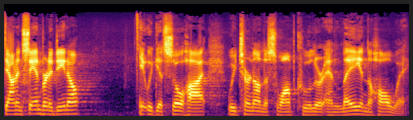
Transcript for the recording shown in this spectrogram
Down in San Bernardino, it would get so hot, we'd turn on the swamp cooler and lay in the hallway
